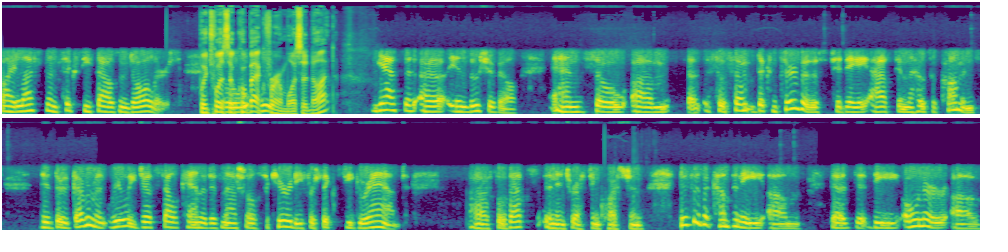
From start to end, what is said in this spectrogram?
by less than sixty thousand dollars. Which was so a Quebec we, firm, was it not? Yes, uh, in Boucherville. And so, um, uh, so some the conservatives today asked in the House of Commons, did the government really just sell Canada's national security for sixty grand? Uh, so that's an interesting question. This is a company um, that the, the owner of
